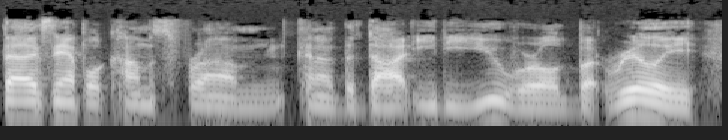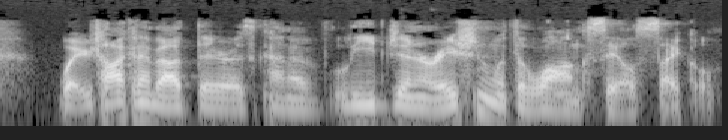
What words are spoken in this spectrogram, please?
that example comes from kind of the .edu world, but really what you're talking about there is kind of lead generation with a long sales cycle.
